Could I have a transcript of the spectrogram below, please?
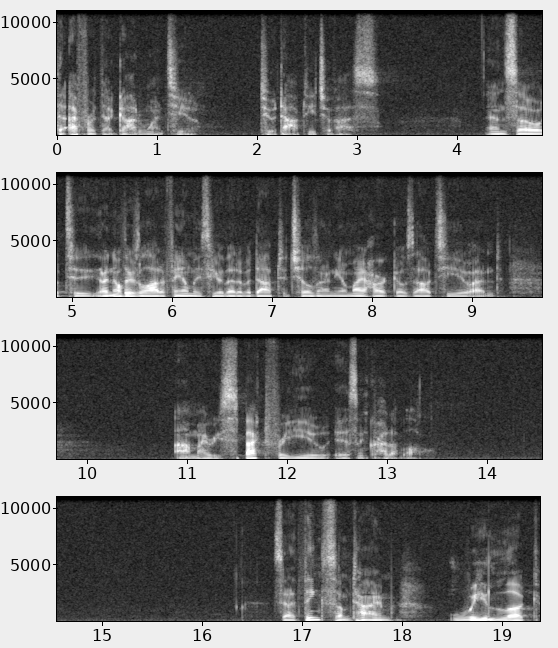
the effort that God went to to adopt each of us. And so, to I know there's a lot of families here that have adopted children. You know, my heart goes out to you, and uh, my respect for you is incredible. See, I think sometimes we look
